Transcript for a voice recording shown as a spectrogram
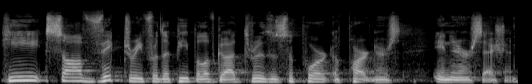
he saw victory for the people of God through the support of partners in intercession.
